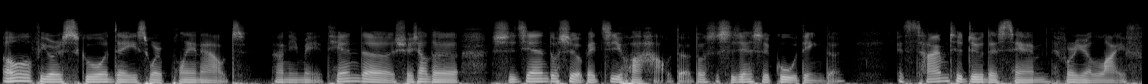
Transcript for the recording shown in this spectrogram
All of your school days were planned out. 那你每天的学校的时间都是有被计划好的，都是时间是固定的。It's time to do the same for your life。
